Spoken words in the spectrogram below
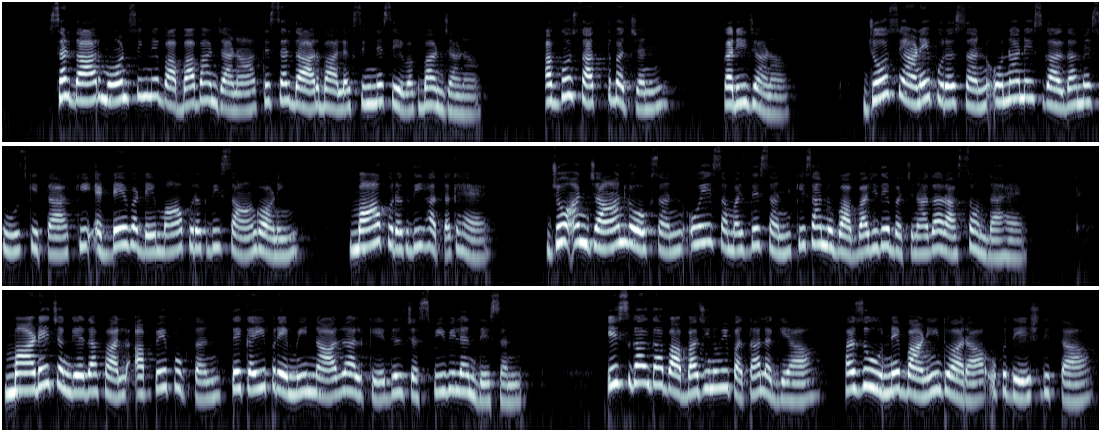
ਸਰਦਾਰ ਮੋਹਨ ਸਿੰਘ ਨੇ ਬਾਬਾ ਬਣ ਜਾਣਾ ਤੇ ਸਰਦਾਰ ਬਾਲਕ ਸਿੰਘ ਨੇ ਸੇਵਕ ਬਣ ਜਾਣਾ। ਅੱਗੋਂ ਸੱਤ ਬਚਨ ਕਰੀ ਜਾਣਾ। ਜੋ ਸਿਆਣੇ ਪੁਰਸ਼ ਸਨ, ਉਹਨਾਂ ਨੇ ਇਸ ਗੱਲ ਦਾ ਮਹਿਸੂਸ ਕੀਤਾ ਕਿ ਐਡੇ ਵੱਡੇ ਮਹਾਂਪੁਰਖ ਦੀ ਸਾਂਗ ਆਉਣੀ ਮਹਾਂਪੁਰਖ ਦੀ ਹੱਤਕ ਹੈ। ਜੋ ਅਣਜਾਣ ਲੋਕ ਸਨ, ਉਹ ਇਹ ਸਮਝਦੇ ਸਨ ਕਿ ਸਾਨੂੰ ਬਾਬਾ ਜੀ ਦੇ ਬਚਨਾਂ ਦਾ ਰਸ ਆਉਂਦਾ ਹੈ। ਮਾੜੇ ਚੰਗੇ ਦਾ ਫਲ ਆਪੇ ਭੁਗਤਣ ਤੇ ਕਈ ਪ੍ਰੇਮੀ ਨਾਲ ਰਲ ਕੇ ਦਿਲਚਸਪੀ ਵੀ ਲੈਂਦੇ ਸਨ। ਇਸ ਗੱਲ ਦਾ ਬਾਬਾ ਜੀ ਨੂੰ ਵੀ ਪਤਾ ਲੱਗਿਆ। ਹਜ਼ੂਰ ਨੇ ਬਾਣੀ ਦੁਆਰਾ ਉਪਦੇਸ਼ ਦਿੱਤਾ,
